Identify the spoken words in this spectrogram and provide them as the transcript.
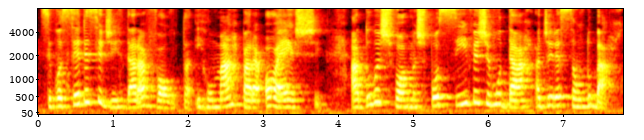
Se você decidir dar a volta e rumar para oeste, há duas formas possíveis de mudar a direção do barco.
